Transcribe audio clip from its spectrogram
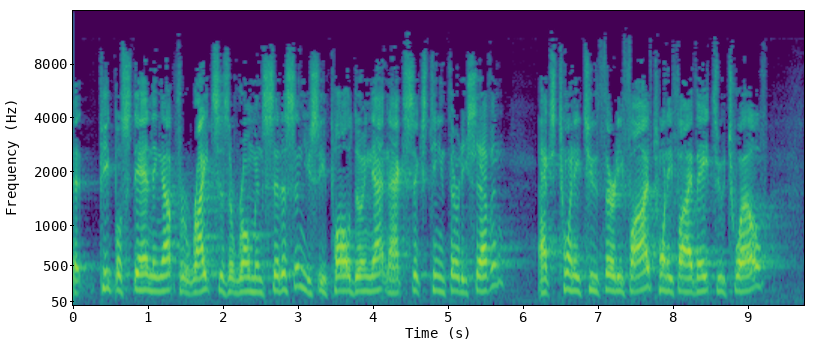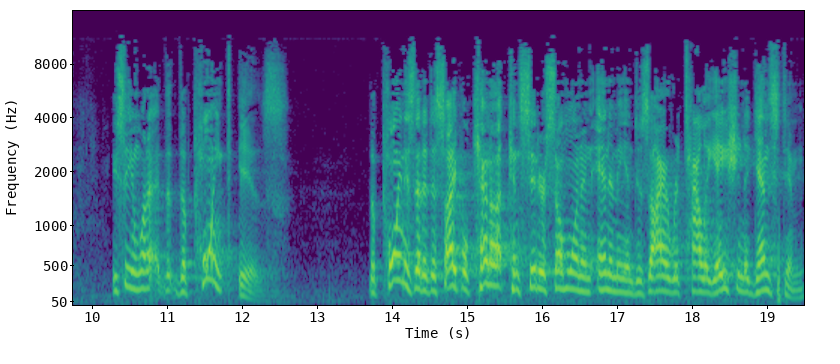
that people standing up for rights as a Roman citizen. You see Paul doing that in Acts 16 37, Acts 22 35, 25 8 through 12. You see, and what the, the point is, the point is that a disciple cannot consider someone an enemy and desire retaliation against him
